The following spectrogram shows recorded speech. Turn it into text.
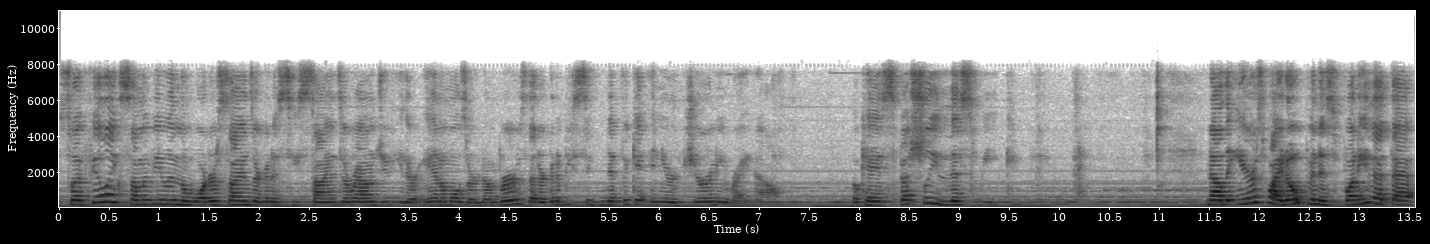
So I feel like some of you in the water signs are going to see signs around you, either animals or numbers, that are going to be significant in your journey right now. Okay, especially this week. Now the ears wide open is funny that that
